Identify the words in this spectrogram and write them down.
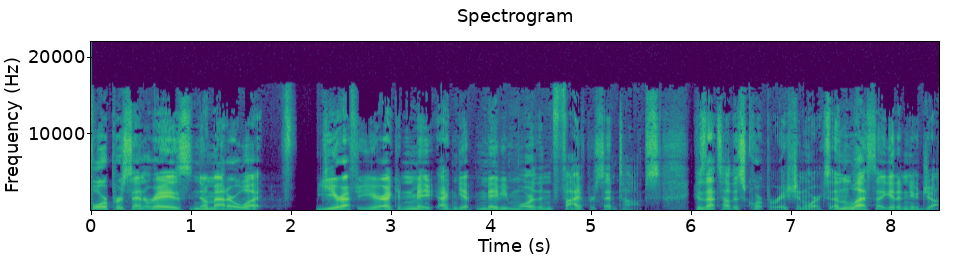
4% raise no matter what. Year after year I can may, I can get maybe more than 5% tops because that's how this corporation works unless I get a new job.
